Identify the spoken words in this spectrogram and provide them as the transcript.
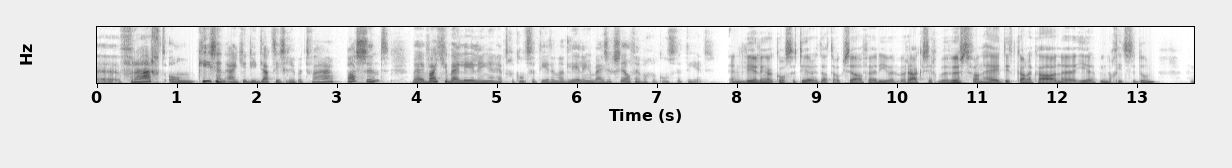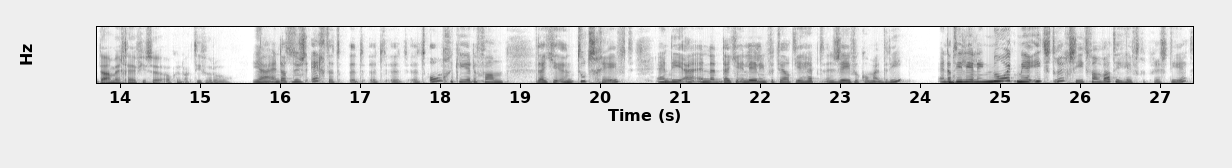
Uh, vraagt om kiezen uit je didactisch repertoire, passend bij wat je bij leerlingen hebt geconstateerd en wat leerlingen bij zichzelf hebben geconstateerd. En leerlingen constateren dat ook zelf. Hè? Die raken zich bewust van, hé, hey, dit kan ik al en uh, hier heb ik nog iets te doen. En daarmee geef je ze ook een actieve rol. Ja, en dat is dus echt het, het, het, het, het omgekeerde van dat je een toets geeft en, die, en dat je een leerling vertelt, je hebt een 7,3. En dat die leerling nooit meer iets terugziet van wat hij heeft gepresteerd.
